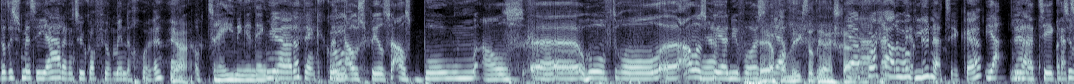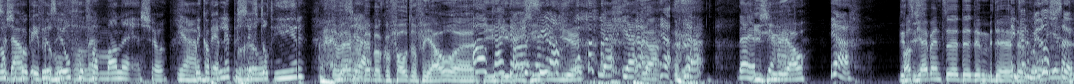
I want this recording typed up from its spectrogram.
dat is met de jaren natuurlijk al veel minder geworden. hè. Ja. Ook trainingen, denk ik. Ja, dat denk ik En ook. nou speelt ze als boom, als eh, hoofdrol. eh, alles Ja. kun je nu Ja, voorstellen. van links tot rechts gaan. ja, vorig jaar hadden we ook Lunatic, hè? Ja, Lunatic En had toen ze was daar ook even heel veel van mannen en zo. Ja, en ik had mijn lippenstift tot hier. En we, hebben, ja. we hebben ook een foto van jou. eh, Oh, die, kijk, die, hier. Ja, ja, ja. Ja, ja, ja. Daar heb Hier je zien we jou. ja. Want is- jij bent eh, de... de, de, de Ik ben de middelste.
